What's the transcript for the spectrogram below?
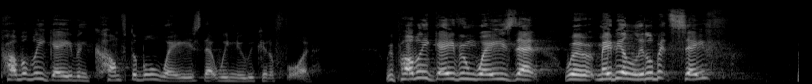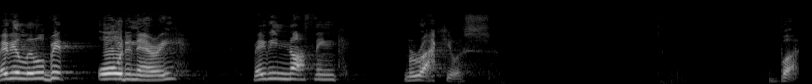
probably gave in comfortable ways that we knew we could afford. We probably gave in ways that were maybe a little bit safe, maybe a little bit ordinary, maybe nothing miraculous. But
